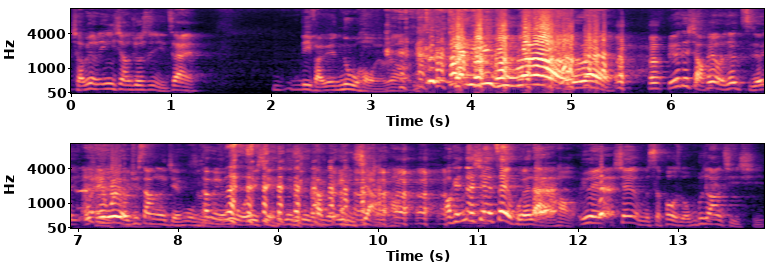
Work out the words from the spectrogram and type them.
小朋友的印象就是你在立法院怒吼，有没有？太离谱了，对不对？因为这小朋友就指着我，哎、我有去上那个节目，他们有问我一些就是他们的印象哈。OK，那现在再回来哈，因为现在我们 suppose 我们不知道几席，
